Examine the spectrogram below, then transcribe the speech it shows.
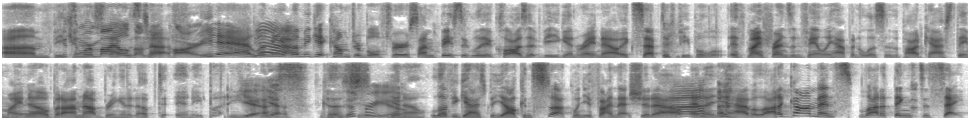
Um, because Get some more miles was on that car, you yeah, know? let me Yeah. let me get comfortable first. I'm basically a closet vegan right now, except if people, if my friends and family happen to listen to the podcast, they might know. But I'm not bringing it up to anybody. Yes. Yes. Because Good for you. you know, love you guys, but y'all can suck when you find that shit out, and then you have a lot of comments, a lot of things to say.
